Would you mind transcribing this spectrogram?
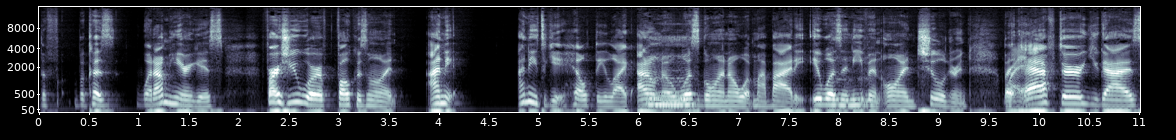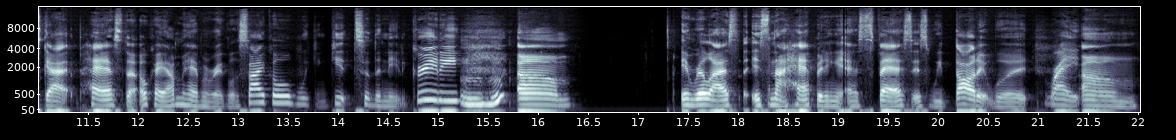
the because what I'm hearing is first you were focused on I need I need to get healthy. Like, I don't mm-hmm. know what's going on with my body. It wasn't mm-hmm. even on children. But right. after you guys got past the, okay, I'm having regular cycle, we can get to the nitty gritty. Mm-hmm. Um, and realize it's not happening as fast as we thought it would. Right. Um,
